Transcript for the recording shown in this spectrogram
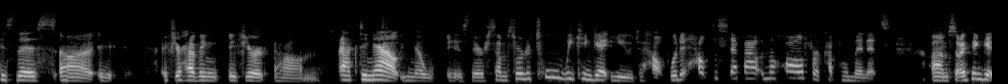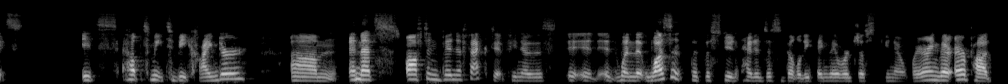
is this uh, if you're having if you're um, acting out? You know, is there some sort of tool we can get you to help? Would it help to step out in the hall for a couple minutes? Um, so I think it's it's helped me to be kinder um, and that's often been effective. You know, this, it, it, when it wasn't that the student had a disability thing, they were just you know wearing their AirPods.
